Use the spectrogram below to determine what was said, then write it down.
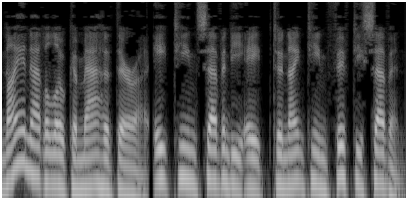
Nyanatiloka Mahathera (1878–1957),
